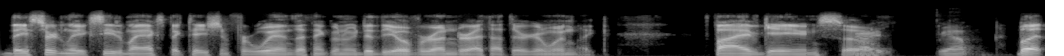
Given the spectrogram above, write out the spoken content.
they certainly exceeded my expectation for wins. I think when we did the over under, I thought they were going to win like five games. So right. Yeah. But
